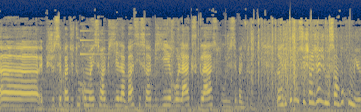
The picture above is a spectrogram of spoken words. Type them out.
Euh, et puis je sais pas du tout comment ils sont habillés là-bas, s'ils sont habillés relax, classe ou je sais pas du tout. Donc du coup je me suis changée, je me sens beaucoup mieux.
